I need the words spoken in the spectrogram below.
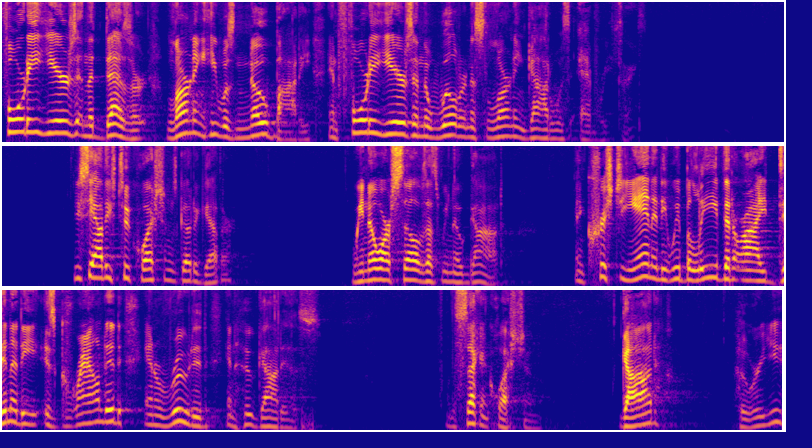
40 years in the desert learning he was nobody, and 40 years in the wilderness learning God was everything. You see how these two questions go together? We know ourselves as we know God. In Christianity, we believe that our identity is grounded and rooted in who God is. The second question God, who are you?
